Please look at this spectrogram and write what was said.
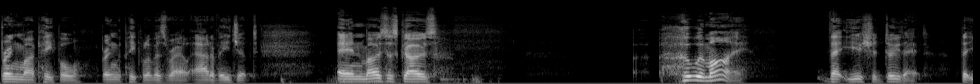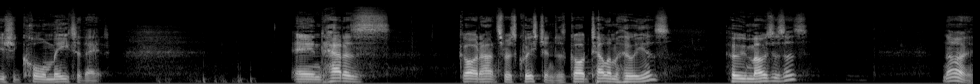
bring my people, bring the people of Israel out of Egypt. And Moses goes, who am I that you should do that? That you should call me to that? And how does God answer his question? Does God tell him who he is? Who Moses is? No.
